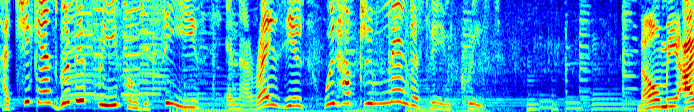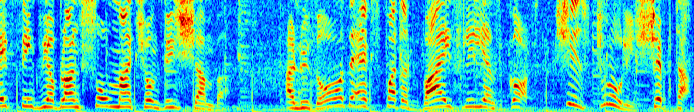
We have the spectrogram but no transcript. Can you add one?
her chickens will be free from disease and her rice yield will have tremendously increased. Naomi, I think we have learned so much on this shamba. And with all the expert advice Lilian's got, she is truly shaped up.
